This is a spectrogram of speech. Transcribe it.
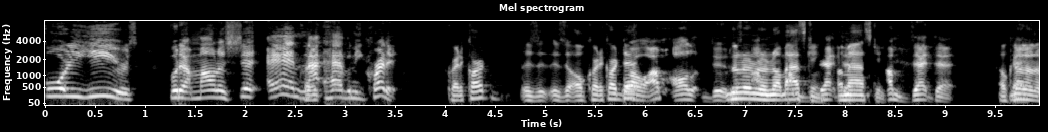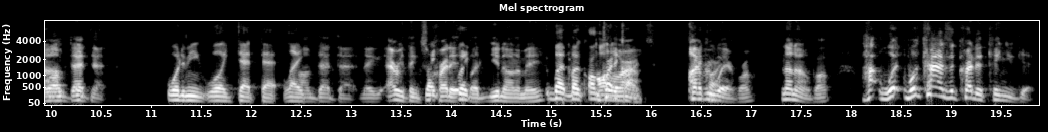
40 years for the amount of shit and Credit- not have any credit. credit card? Is it is it all credit card debt? Bro, I'm all dude. no, no, no, no. I'm asking. debt I'm debt. asking. I'm debt debt. Okay. No, no, no. well, I'm debt debt. What do you mean? Well, like debt, debt, like, I'm debt debt. Nigga, everything's Like- credit, like- but you know what I mean. but but on All credit around. cards. Credit Everywhere, bro. No, no, bro. How, what what kinds of credit can you get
